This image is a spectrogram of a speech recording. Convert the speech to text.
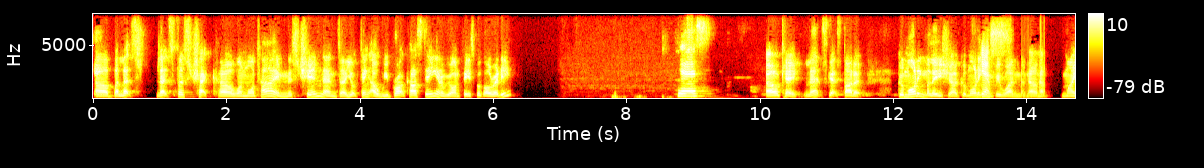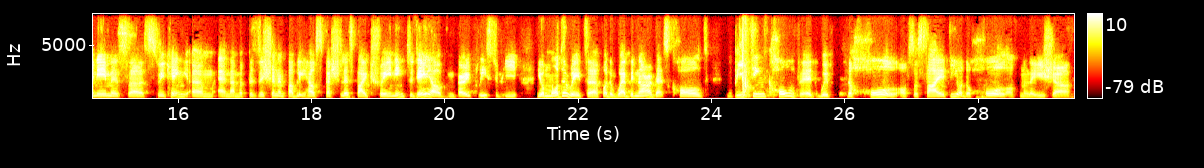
Uh, but let's let's first check uh, one more time. Miss Chin and uh, Yok Ting, are we broadcasting and are we on Facebook already? Yes. Okay, let's get started. Good morning, Malaysia. Good morning, yes. everyone. Um, my name is uh, Swee Kheng, um, and I'm a physician and public health specialist by training. Today, I'm very pleased to be your moderator for the webinar that's called Beating COVID with the whole of society or the whole of Malaysia.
